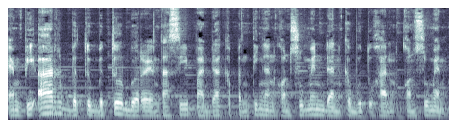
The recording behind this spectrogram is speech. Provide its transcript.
MPR betul-betul berorientasi pada kepentingan konsumen dan kebutuhan konsumen.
